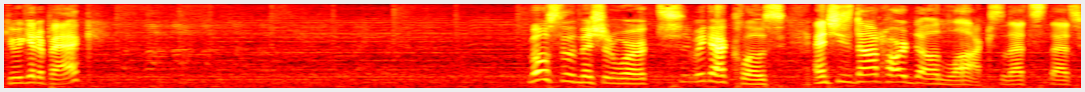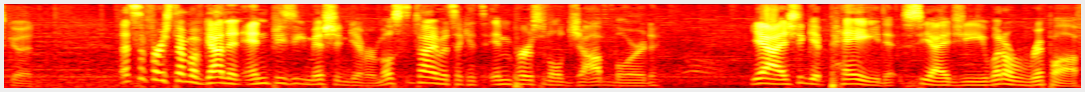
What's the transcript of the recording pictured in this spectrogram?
Can we get it back? Most of the mission worked. We got close, and she's not hard to unlock, so that's that's good. That's the first time I've gotten an NPC mission giver. Most of the time, it's like it's impersonal job board. Yeah, I should get paid. CIG. What a ripoff.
